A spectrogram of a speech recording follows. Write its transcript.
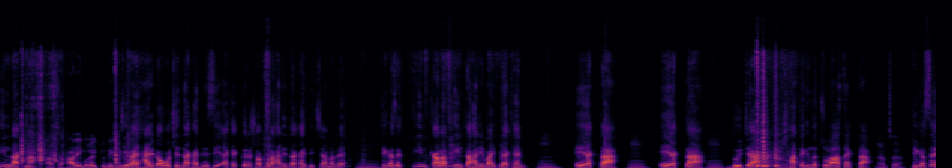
তিন ডাকনা আচ্ছা হাড়িগুলো একটু দেখি জি ভাই। হাড়িটা অবশ্যই দেখাই দিয়েছি। এক এক করে সবগুলো হাড়ি দেখাই দিচ্ছি আমাদের ঠিক আছে? তিন কালার তিনটা হাড়ি ভাই দেখেন। এই একটা এই একটা দুইটা সাথে কিন্তু চুলা আছে একটা। আচ্ছা। ঠিক আছে?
